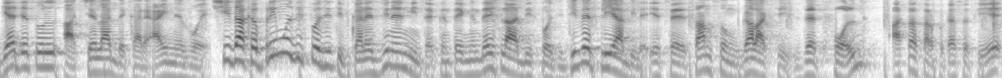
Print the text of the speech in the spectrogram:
gadgetul acela de care ai nevoie. Și dacă primul dispozitiv care îți vine în minte când te gândești la dispozitive pliabile este Samsung Galaxy Z Fold, asta s-ar putea să fie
